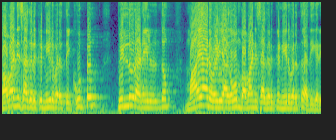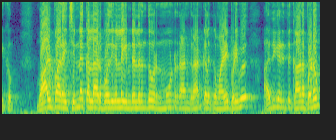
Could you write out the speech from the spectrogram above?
பவானி சாகருக்கு நீர்வரத்தை கூட்டும் பில்லூர் அணையிலிருந்தும் மாயாறு வழியாகவும் பவானி சாகருக்கு நீர்வரத்து அதிகரிக்கும். வால்பாறை சின்ன கல்லாறு பகுதிகளில் இன்றிலிருந்து ஒரு மூன்று நான்கு நாட்களுக்கு மழைப்பொழிவு அதிகரித்து காணப்படும்.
